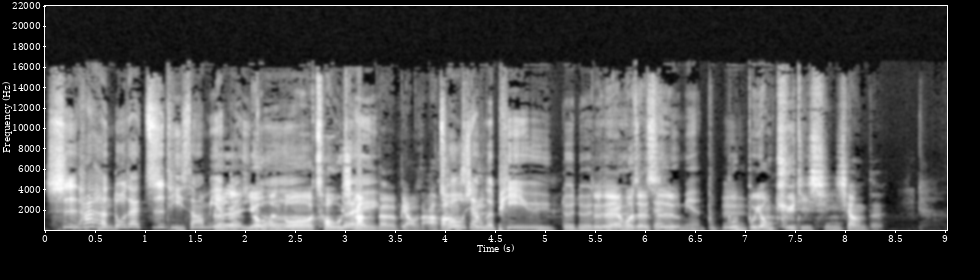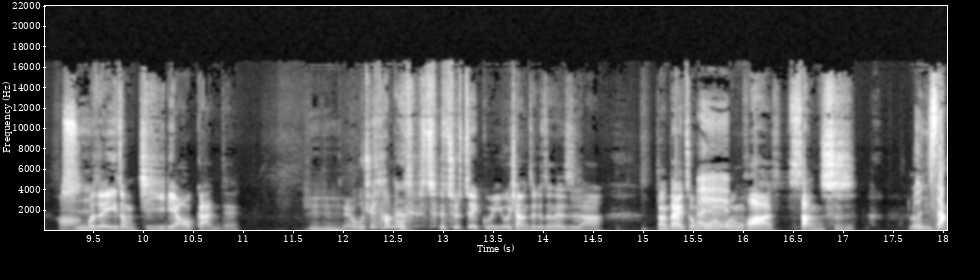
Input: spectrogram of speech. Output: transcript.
是它很多在肢体上面有很多抽象的表达方式，抽象的譬喻，对对对对，或者是不不不用具体形象的啊，或者一种寂寥感的，对，我觉得他们这 最最诡异，我想这个真的是啊，当代中国文化丧失。沦丧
